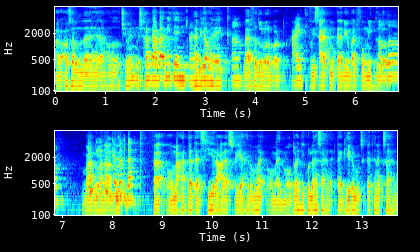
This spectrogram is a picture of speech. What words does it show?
أروح أوصل هوتشي مين مش هرجع بقى بيه تاني آه. هبيعه هناك آه. ب 1000 دولار برضه عادي في ساعات ممكن أبيعه ب 1100 دولار الله بعد إيه ما إيه أنا الجمال قضيت- ده فهم حتى تسهيل على السياح إن هم الموضوع دي كلها سهلة تأجير الموتوسيكلات هناك سهل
